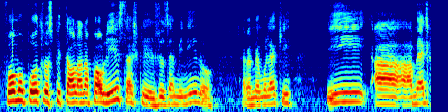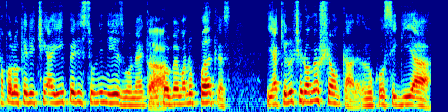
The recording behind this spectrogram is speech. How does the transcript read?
Fomos para outro hospital lá na Paulista, acho que José Menino, era minha mulher aqui. E a, a médica falou que ele tinha hiperinsulinismo, né? Que é Tá. um problema no pâncreas. E aquilo tirou meu chão, cara. Eu não conseguia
